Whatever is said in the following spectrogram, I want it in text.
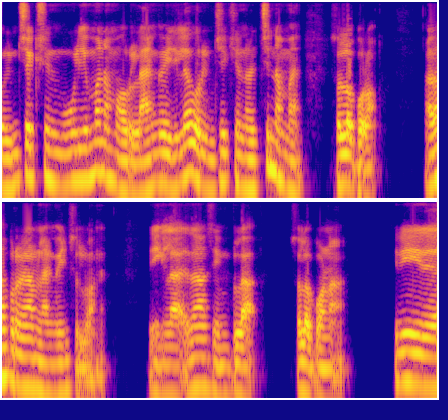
ஒரு இன்ஸ்ட்ரக்ஷன் மூலியமாக நம்ம ஒரு லாங்குவேஜில் ஒரு இன்ஸ்ட்ரக்ஷன் வச்சு நம்ம சொல்ல போகிறோம் அதான் ப்ரோக்ராம் லாங்குவேஜ் சொல்லுவாங்க. சரிங்களா? இதுதான் சிம்பிளாக சொல்ல போனால் சரி இதை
